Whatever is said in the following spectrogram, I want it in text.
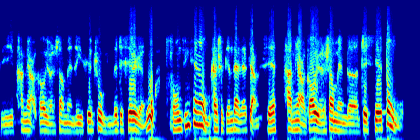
及帕米尔高原上面的一些著名的这些人物。从今天呢，我们开始跟大家讲一些帕米尔高原上面的这些动物。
